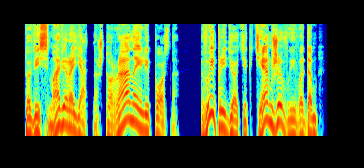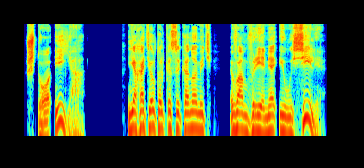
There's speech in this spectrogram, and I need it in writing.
то весьма вероятно, что рано или поздно вы придете к тем же выводам, что и я. Я хотел только сэкономить вам время и усилия.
